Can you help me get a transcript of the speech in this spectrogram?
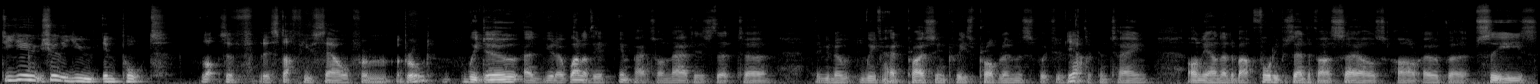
Do you surely you import lots of the stuff you sell from abroad? We do, and you know, one of the impacts on that is that uh, you know we've had price increase problems, which we've Yeah. had to contain. On the other hand, about forty percent of our sales are overseas,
